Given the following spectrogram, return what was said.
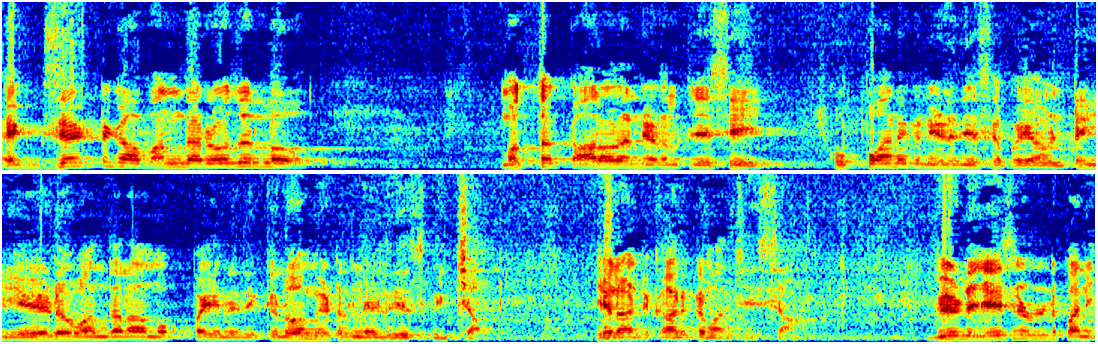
ఎగ్జాక్ట్గా వంద రోజుల్లో మొత్తం కాలువలన్నీ ఎడల్పు చేసి కుప్పానికి నీళ్ళు తీసుకుపోయామంటే ఏడు వందల ముప్పై ఎనిమిది కిలోమీటర్లు నీళ్ళు తీసుకుచ్చాం ఇలాంటి కార్యక్రమాలు చేశాం. వీళ్ళు చేసినటువంటి పని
